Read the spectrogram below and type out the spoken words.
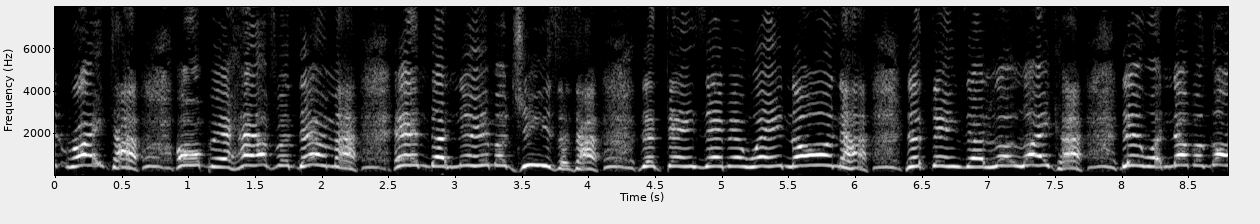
it right uh, on behalf of them uh, in the name of Jesus. Uh, the things they've been waiting on, the things that look like they were never to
